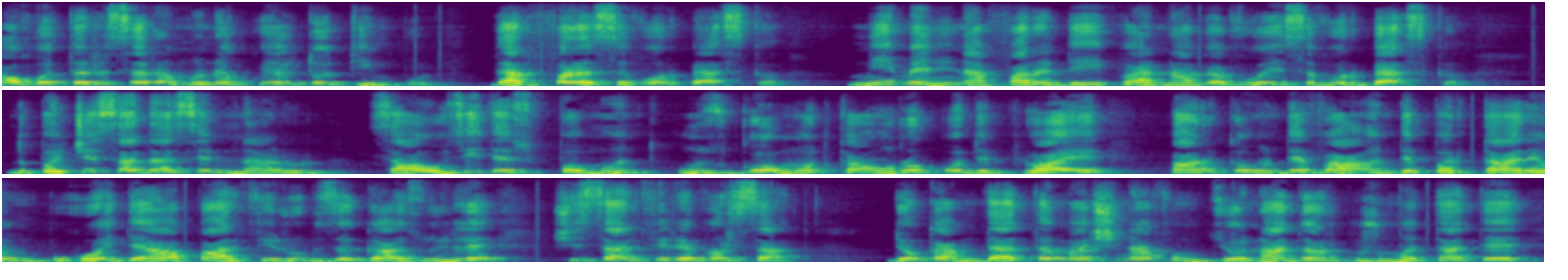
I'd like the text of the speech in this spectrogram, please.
au hotărât să rămână cu el tot timpul, dar fără să vorbească. Nimeni în afară de Ivan n-avea voie să vorbească. După ce s-a dat semnalul, s-a auzit de sub pământ un zgomot ca un ropo de ploaie, parcă undeva, în depărtare, un puhoi de apă ar fi rupt zăgazurile și s-ar fi revărsat. Deocamdată, mașina funcționa doar cu jumătate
